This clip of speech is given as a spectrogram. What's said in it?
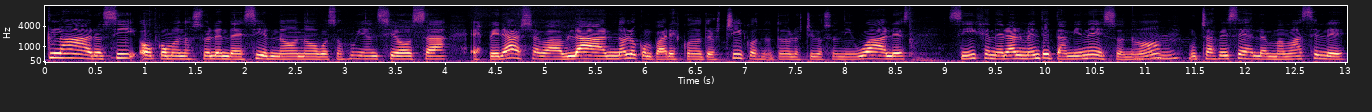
Claro, sí, o como nos suelen decir, no, no, vos sos muy ansiosa, espera, ya va a hablar, no lo compares con otros chicos, no todos los chicos son iguales. Sí, generalmente también eso, ¿no? Muchas veces a la mamá se le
